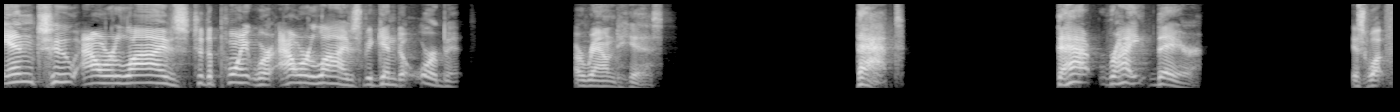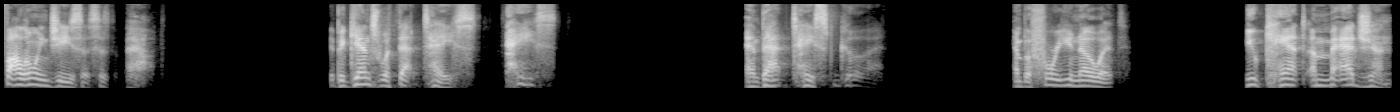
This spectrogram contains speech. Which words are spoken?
into our lives to the point where our lives begin to orbit around His. That, that right there is what following Jesus is about. It begins with that taste. Taste. And that tastes good. And before you know it, you can't imagine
